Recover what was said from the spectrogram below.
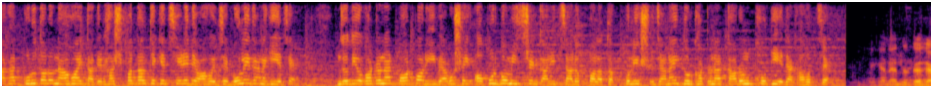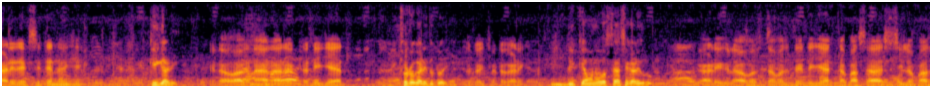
আঘাত গুরুতর না হয় তাদের হাসপাতাল থেকে ছেড়ে দেওয়া হয়েছে বলে জানা গিয়েছে। যদিও ঘটনার পরপরই ব্যবসায়ী অপূর্ব মিশ্রের গাড়ির চালক পলাতক। পুলিশ জানায় দুর্ঘটনার কারণ খতিয়ে দেখা হচ্ছে। এখানে দুটো গাড়ির অ্যাক্সিডেন্ট হয়েছে। কি গাড়ি? এটা ওয়াগনার আর একটা ডিজায়ার। ছোট গাড়ি দুটোই? দুটোই ছোট গাড়ি। কেমন অবস্থায় আছে গাড়িগুলো? গাড়িগুলো অবস্থা বলতে ডিজায়ারটা পাশে আসছিল পাশ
